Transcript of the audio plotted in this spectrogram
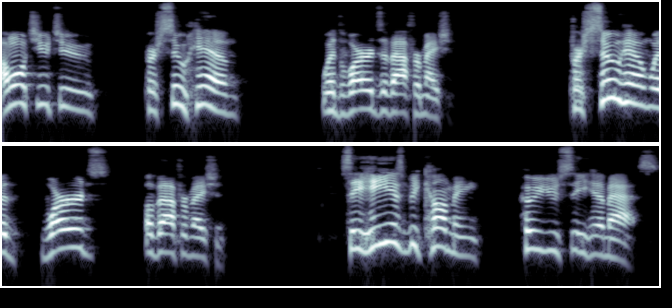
I want you to pursue him with words of affirmation. Pursue him with words of affirmation. See, he is becoming who you see him as.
